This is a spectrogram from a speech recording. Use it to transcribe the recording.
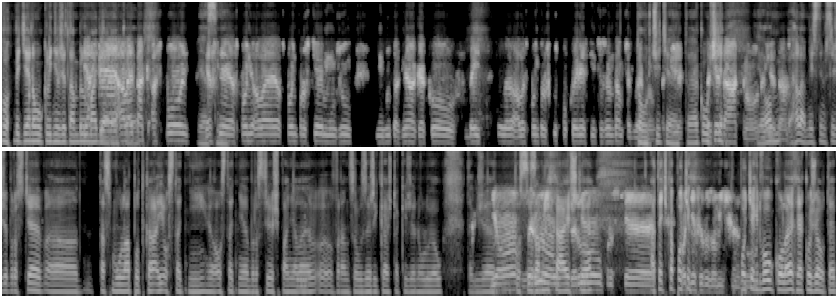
By tě jenom uklidnil, že tam byl jasně, Maďar. Ale jo. tak aspoň, jasně. jasně, aspoň, ale aspoň prostě můžu, můžu tak nějak jako být eh, alespoň trošku spokojený s tím, co jsem tam předvedl. To no. určitě, takže, to je jako určitě. tak, no, jo, tak. Hele, myslím si, že prostě uh, ta smůla potká i ostatní, jo, ostatně prostě Španělé, hmm. uh, Francouze říkáš taky, že nulujou, takže jo, to se zerujou, zamíchá ještě. Zerujou, prostě a teďka po těch, zamíchá, po těch no. dvou kolech, jakože to je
